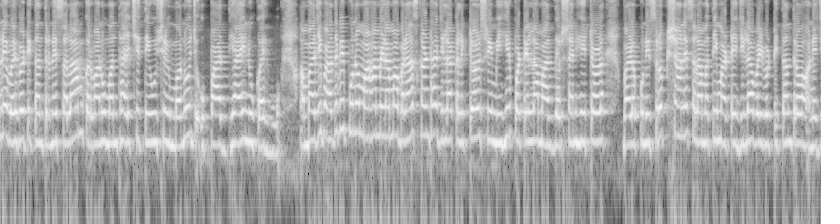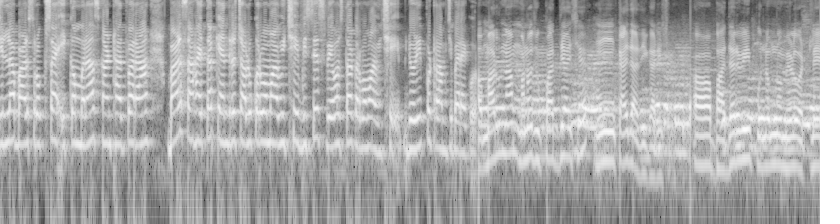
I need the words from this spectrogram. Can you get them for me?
અને વહીવટી તંત્રને સલામ કરવાનું મન થાય છે તેવું શ્રી મનોજ ઉપાધ્યાયનું કહેવું. અંબાજી ભાદરવી પૂનમ મહામેળામાં બનાસકાંઠા જિલ્લા કલેક્ટર શ્રી મિહિર પટેલના માર્ગદર્શન હેઠળ બાળકોની સુરક્ષા અને સલામતી માટે જિલ્લા વહીવટીતંત્ર અને જિલ્લા બાળ સુરક્ષા એકમ બનાસકાંઠા દ્વારા બાળ સહાયતા કેન્દ્ર ચાલુ કરવામાં આવ્યું છે. વિશેષ વ્યવસ્થા કરવામાં આવી છે. રિપોર્ટ રામજી રાયગોર. મારું નામ મનોજ ઉપાધ્યાય છે. હું કાયદા અધિકારી છું. ભાદરવી પૂનમનો મેળો એટલે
